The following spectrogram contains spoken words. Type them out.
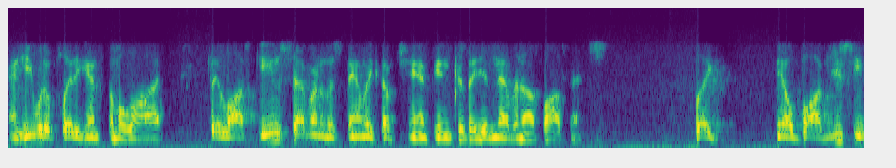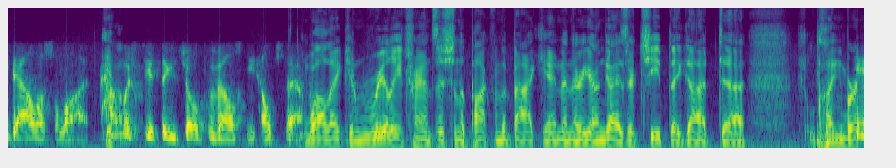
and he would have played against them a lot. They lost Game Seven of the Stanley Cup champion because they didn't have enough offense. Like, you know, Bob, you see Dallas a lot. How Yeah. much do you think Joe Pavelski helps them? Well, they can really transition the puck from the back end, and their young guys are cheap. They got uh, Klingberg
